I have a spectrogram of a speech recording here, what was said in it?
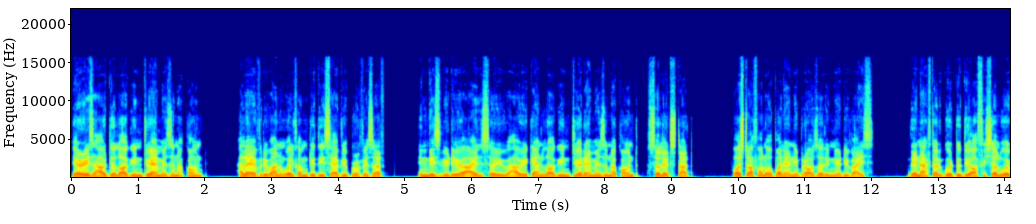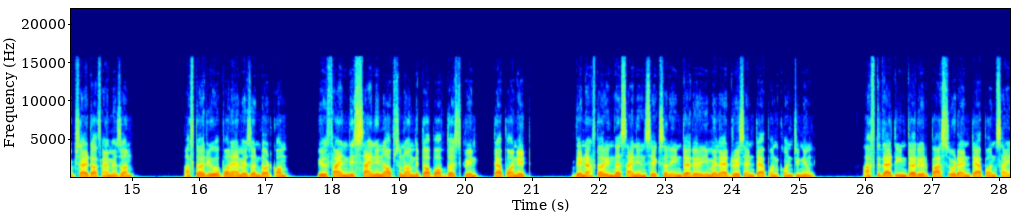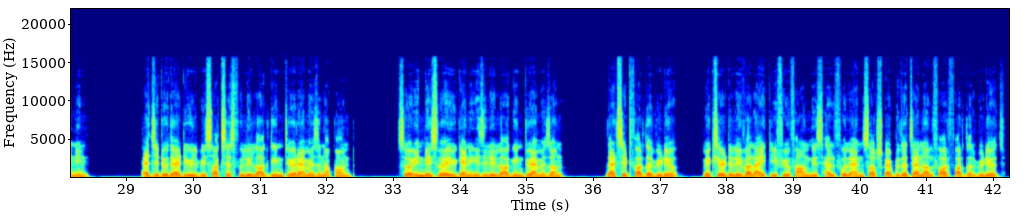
Here is how to log into Amazon account. Hello everyone, welcome to the Savvy Professor. In this video, I'll show you how you can log into your Amazon account. So let's start. First of all, open any browser in your device. Then after go to the official website of Amazon. After you open amazon.com, you'll find this sign in option on the top of the screen. Tap on it. Then after in the sign in section, enter your email address and tap on continue. After that, enter your password and tap on sign in. As you do that, you will be successfully logged into your Amazon account. So in this way, you can easily log into Amazon. That's it for the video. Make sure to leave a like if you found this helpful and subscribe to the channel for further videos.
